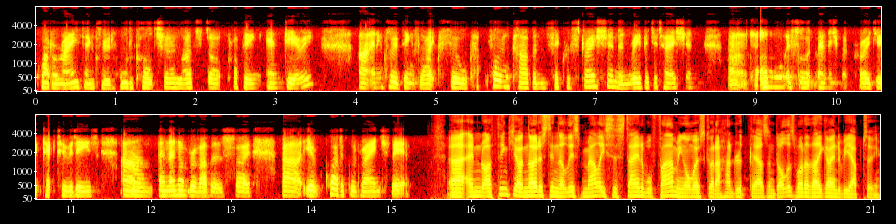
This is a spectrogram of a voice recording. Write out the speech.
quite a range. They include horticulture, livestock, cropping, and dairy, uh, and include things like soil, soil carbon sequestration and revegetation, uh, to animal effluent management project activities, um, and a number of others. So, uh, yeah, quite a good range there. Uh, and I think I noticed in the list, Mallee Sustainable Farming almost got $100,000. What are they going to be up to?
